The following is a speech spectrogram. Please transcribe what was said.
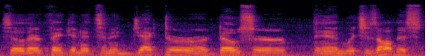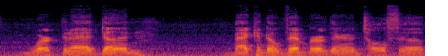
So they're thinking it's an injector or doser, and which is all this work that I had done back in November there in Tulsa,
